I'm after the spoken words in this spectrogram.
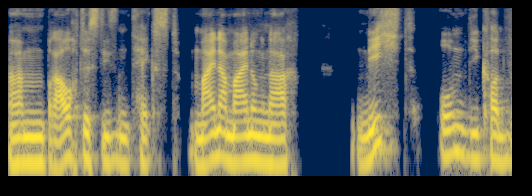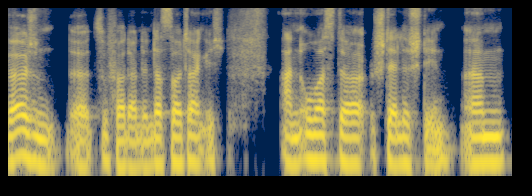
ähm, braucht es diesen Text meiner Meinung nach nicht, um die Conversion äh, zu fördern. Denn das sollte eigentlich an oberster Stelle stehen. Ähm,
